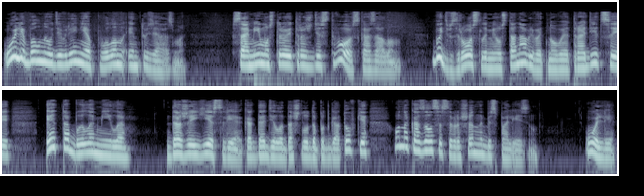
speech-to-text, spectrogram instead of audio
Оли был на удивление полон энтузиазма самим устроить Рождество», — сказал он. «Быть взрослыми, устанавливать новые традиции — это было мило». Даже если, когда дело дошло до подготовки, он оказался совершенно бесполезен. «Олли,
